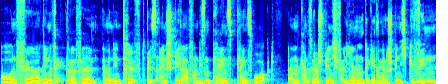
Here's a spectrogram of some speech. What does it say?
Und für den Effektwürfel, wenn man den trifft, bis ein Spieler von diesen Planes planeswalkt, ähm, kannst du das Spiel nicht verlieren und der Gegner kann das Spiel nicht gewinnen.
